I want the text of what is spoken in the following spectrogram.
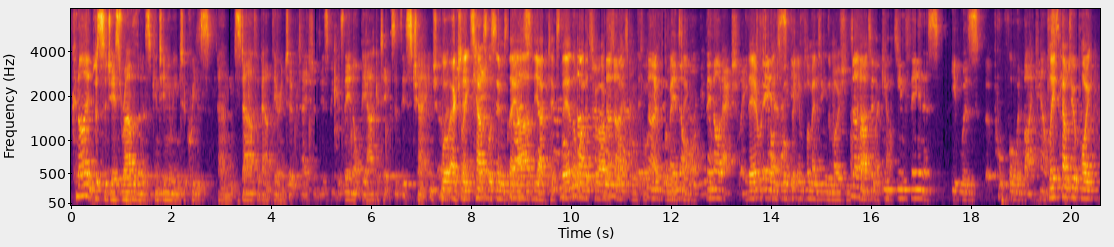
Can I just suggest, rather than us continuing to quiz um, staff about their interpretation of this, because they're not the architects of this change. Well, actually, councillor. Simms, they I are the architects. They're the no, ones who are no, no, responsible for no, implementing. They're not, they're not actually. They're In fairness, responsible for implementing the motions No, no, passed by in, council. in fairness, it was put forward by council. Please come to your point.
